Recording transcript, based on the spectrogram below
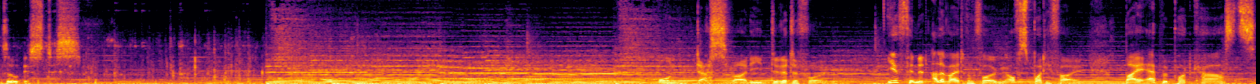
so ist es. Und das war die dritte Folge. Ihr findet alle weiteren Folgen auf Spotify, bei Apple Podcasts,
